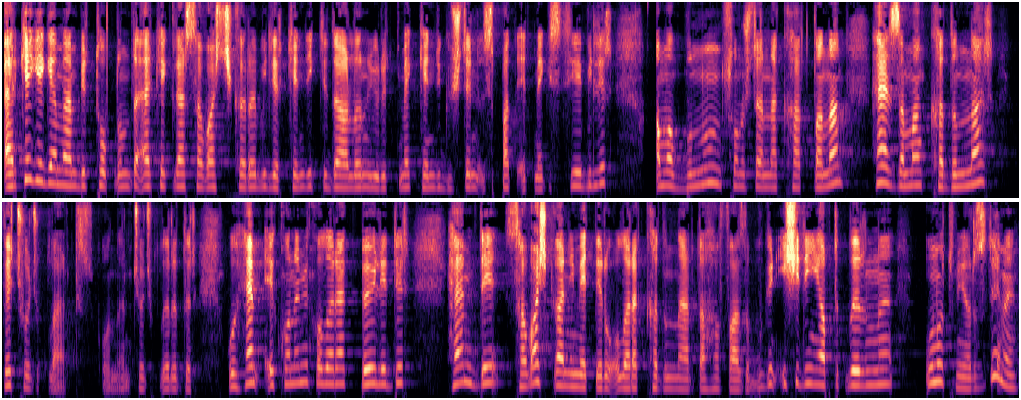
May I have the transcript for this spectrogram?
Erkek egemen bir toplumda erkekler savaş çıkarabilir, kendi iktidarlarını yürütmek, kendi güçlerini ispat etmek isteyebilir ama bunun sonuçlarına katlanan her zaman kadınlar ve çocuklardır. Onların çocuklarıdır. Bu hem ekonomik olarak böyledir hem de savaş ganimetleri olarak kadınlar daha fazla. Bugün IŞİD'in yaptıklarını unutmuyoruz değil mi?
